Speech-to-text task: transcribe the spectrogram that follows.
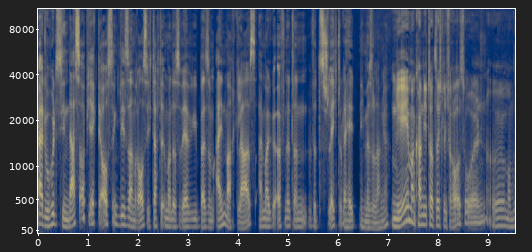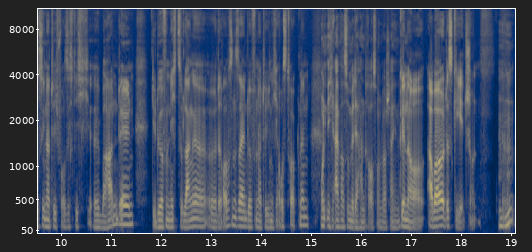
Ah, du holst die Nassobjekte aus den Gläsern raus. Ich dachte immer, das wäre wie bei so einem Einmachglas. Einmal geöffnet, dann wird es schlecht oder hält nicht mehr so lange. Nee, man kann die tatsächlich rausholen. Äh, man muss sie natürlich vorsichtig äh, behandeln. Die dürfen nicht zu lange äh, draußen sein, dürfen natürlich nicht austrocknen. Und nicht einfach so mit der Hand rausholen wahrscheinlich. Ne? Genau, aber das geht schon. Mhm.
